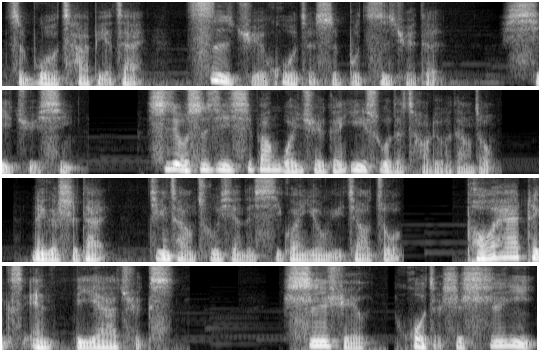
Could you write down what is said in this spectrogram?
只不过差别在。自觉或者是不自觉的戏剧性。十九世纪西方文学跟艺术的潮流当中，那个时代经常出现的习惯用语叫做 Poetics and Theatrics，诗学或者是诗意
